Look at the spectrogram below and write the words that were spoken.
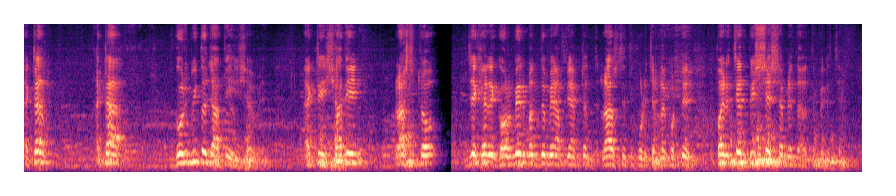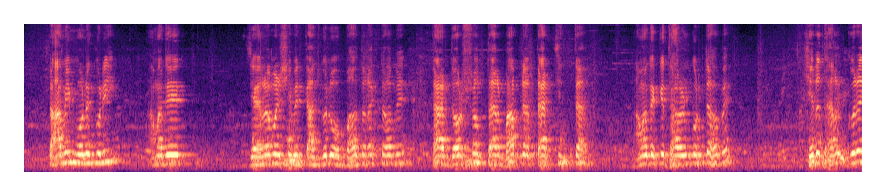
একটা একটা গর্বিত জাতি হিসাবে। একটি স্বাধীন রাষ্ট্র যেখানে গর্বের মাধ্যমে আপনি একটা রাজনীতি পরিচালনা করতে পেরেছেন, বিশ্বের সামনে দাঁড়াতে পেরেছেন। তো আমি মনে করি আমাদের জিয়া রহমান সাহেবের কাজগুলো অব্যাহত রাখতে হবে। তার দর্শন, তার ভাবনা, তার চিন্তা আমাদেরকে ধারণ করতে হবে। সেটা ধারণ করে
